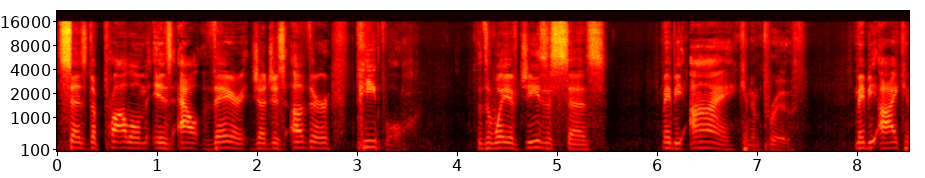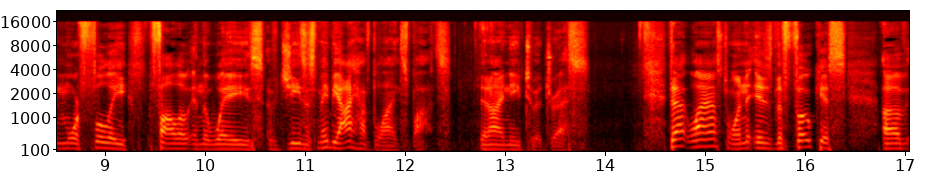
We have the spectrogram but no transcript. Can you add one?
says the problem is out there, it judges other people. But the way of Jesus says, maybe I can improve. Maybe I can more fully follow in the ways of Jesus. Maybe I have blind spots that I need to address. That last one is the focus of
